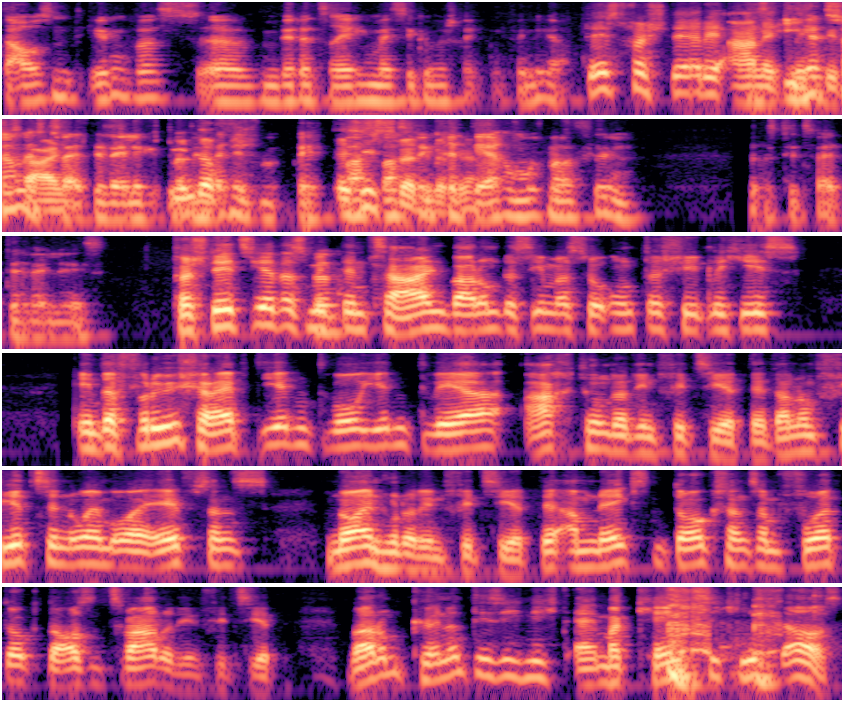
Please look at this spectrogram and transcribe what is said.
1000 irgendwas äh, wird jetzt regelmäßig überschritten, finde ich auch. das verstehe ich auch Also nicht ich hätte schon Zahlen. zweite Welle In der- was, nicht, was, ist was für ein. Kriterium muss man erfüllen, dass die zweite Welle ist? Versteht ihr das mit den Zahlen, warum das immer so unterschiedlich ist? In der Früh schreibt irgendwo irgendwer 800 Infizierte, dann um 14 Uhr im ORF sind es 900 Infizierte, am nächsten Tag sind es am Vortag 1200 Infizierte. Warum können die sich nicht, ein- man kennt sich nicht aus.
